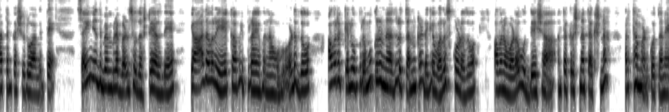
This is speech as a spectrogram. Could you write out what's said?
ಆತಂಕ ಶುರುವಾಗುತ್ತೆ. ಸೈನ್ಯದ ಬೆಂಬಲ ಗಳಿಸೋದಷ್ಟೇ ಅಲ್ಲದೆ ಯಾದವರ ಏಕಾಭಿಪ್ರಾಯವನ್ನು ಒಡೆದು ಅವರ ಕೆಲವು ಪ್ರಮುಖರನ್ನಾದರೂ ತನ್ನ ಕಡೆಗೆ ಒಲಿಸ್ಕೊಳ್ಳೋದು ಅವನ ಒಳ ಉದ್ದೇಶ ಅಂತ ಕೃಷ್ಣ ತಕ್ಷಣ ಅರ್ಥ ಮಾಡ್ಕೋತಾನೆ.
